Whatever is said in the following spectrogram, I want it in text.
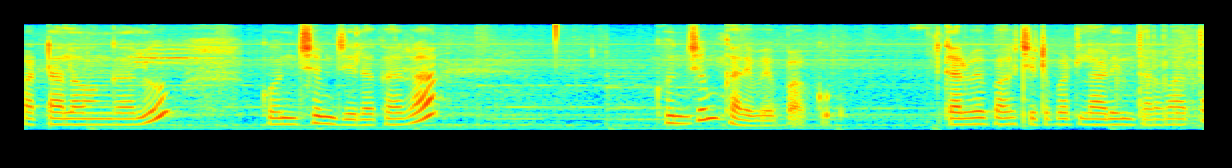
పట్టా లవంగాలు కొంచెం జీలకర్ర కొంచెం కరివేపాకు. కరివేపాకు చిటపట్లాడిన తర్వాత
